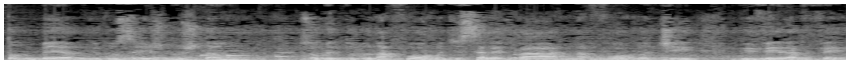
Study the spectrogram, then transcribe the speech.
tão belo que vocês nos dão, sobretudo na forma de celebrar, na forma de viver a fé.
